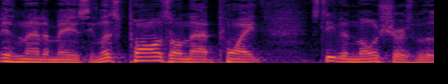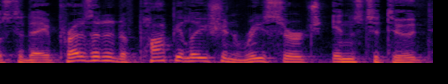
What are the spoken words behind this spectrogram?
Isn't that amazing? Let's pause on that point. Steven Mosher is with us today, president of Population Research Institute.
